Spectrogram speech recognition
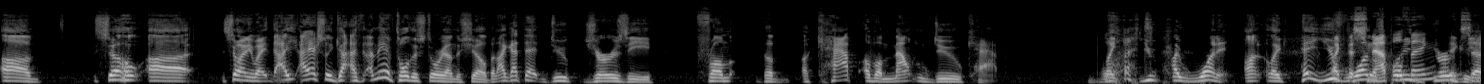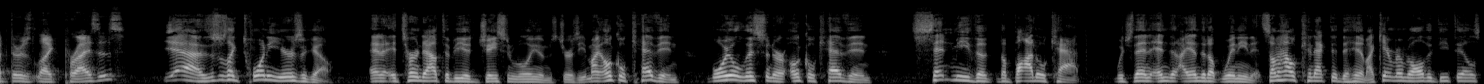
Um, so, uh, so anyway, I, I actually got, I, I may have told this story on the show, but I got that Duke jersey from the, a cap of a Mountain Dew cap. Like What? you, I won it on like, hey, you've like the Snapple thing, jersey. except there's like prizes. yeah, this was like 20 years ago. And it turned out to be a Jason Williams jersey. My uncle Kevin, loyal listener, Uncle Kevin, sent me the, the bottle cap which then ended I ended up winning it. Somehow connected to him. I can't remember all the details,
